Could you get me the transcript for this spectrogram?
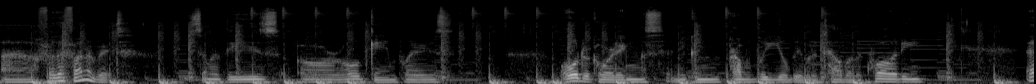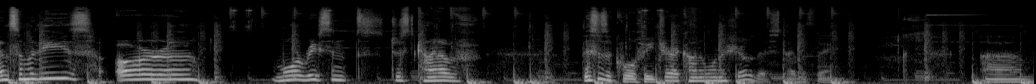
uh, for the fun of it. Some of these are old gameplays, old recordings, and you can probably you'll be able to tell by the quality. And some of these are uh, more recent, just kind of. This is a cool feature. I kind of want to show this type of thing. Um,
